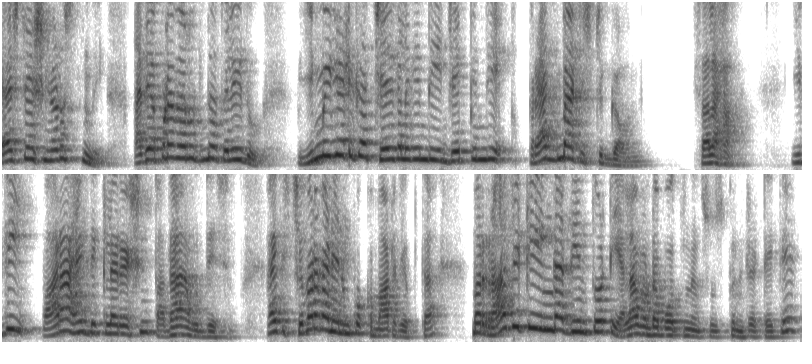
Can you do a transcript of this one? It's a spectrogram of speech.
యాజిటేషన్ నడుస్తుంది. అది ఎప్పుడో జరుగుతుందో తెలియదు ఇమ్మీడియట్గా చేయగలిగింది చెప్పింది ప్రాగ్మాటిస్టిక్గా ఉంది. సలహా. ఇది వారాహి డిక్లరేషన్ ప్రధాన ఉద్దేశం. అయితే చివరిగా నేను ఇంకొక మాట చెప్తా. మరి రాజకీయంగా దీంతో ఎలా ఉండబోతుందని చూసుకునేటట్టయితే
